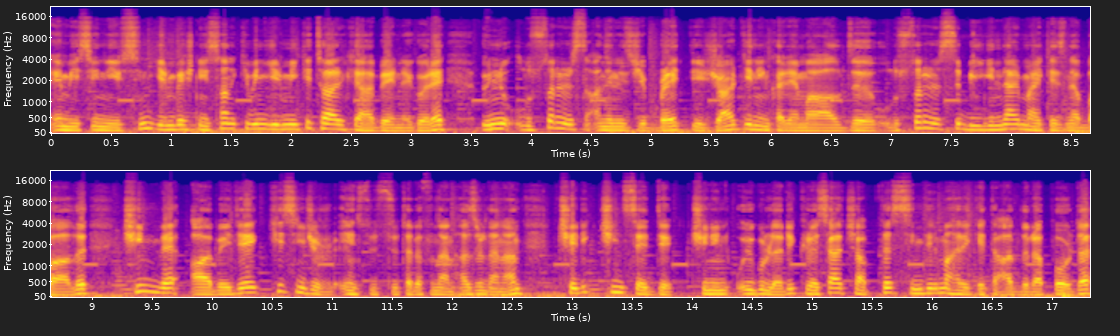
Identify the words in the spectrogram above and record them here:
NBC News'in 25 Nisan 2022 tarihli haberine göre ünlü uluslararası analizci Bradley Jardin'in kaleme aldığı Uluslararası Bilginler Merkezi'ne bağlı Çin ve ABD Kissinger Enstitüsü tarafından hazırlanan Çelik Çin Seddi, Çin'in Uygurları küresel çapta sindirme hareketi adlı raporda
